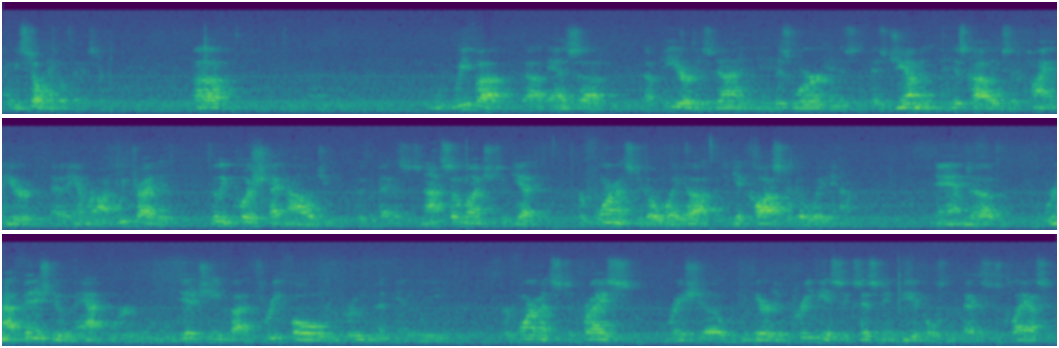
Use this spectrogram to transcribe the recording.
And we still may go faster. Uh, We've, uh, as uh, uh, Peter has done in his work and as as Jim and his colleagues have pioneered at AMROC, we've tried to really push technology with the Pegasus, not so much to get performance to go way up, to get cost to go way down. And we're not finished doing that. We're, we did achieve about a threefold improvement in the performance to price ratio compared to previous existing vehicles in the Pegasus class.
